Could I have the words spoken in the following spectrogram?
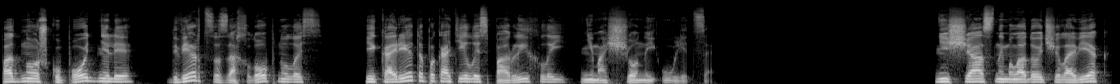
Подножку подняли, дверца захлопнулась, и карета покатилась по рыхлой, немощенной улице. Несчастный молодой человек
